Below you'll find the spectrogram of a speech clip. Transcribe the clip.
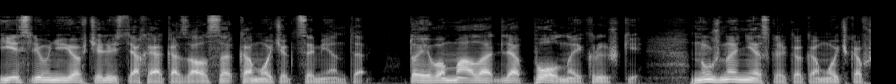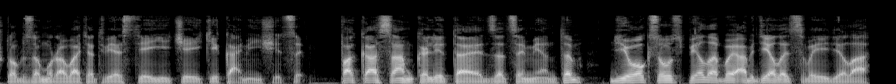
если у нее в челюстях и оказался комочек цемента, то его мало для полной крышки. Нужно несколько комочков, чтобы замуровать отверстие ячейки каменщицы. Пока самка летает за цементом, Диокса успела бы обделать свои дела,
